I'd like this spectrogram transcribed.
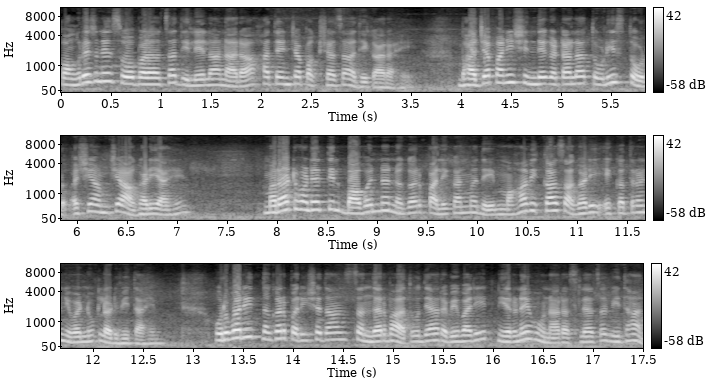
काँग्रेसने स्वबळाचा दिलेला नारा हा त्यांच्या पक्षाचा अधिकार आहे. भाजप आणि शिंदे गटाला तोडीस तोड अशी आमची आघाडी आहे. मराठवाड्यातील बावन्न नगरपालिकांमध्ये महाविकास आघाडी एकत्र निवडणूक लढवित आहे. उर्वरित नगर परिषदांसंदर्भात उद्या रविवारी निर्णय होणार असल्याचं विधान.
